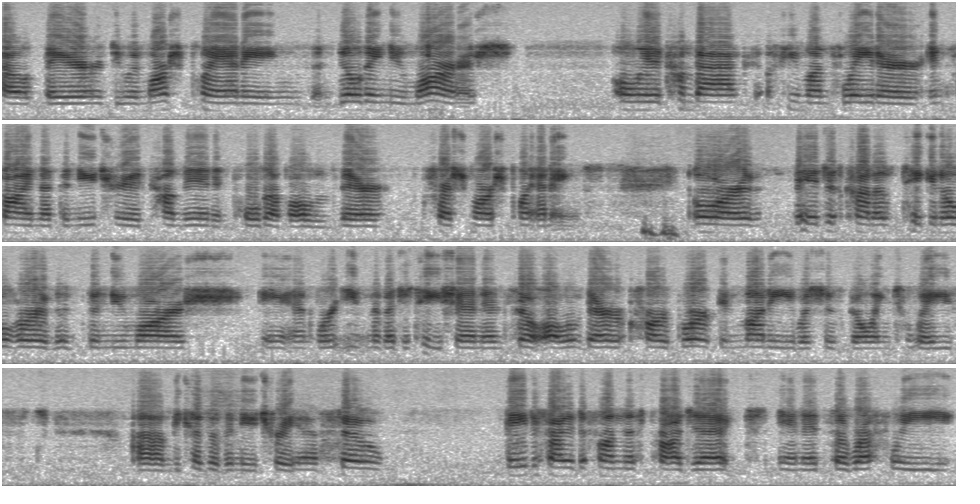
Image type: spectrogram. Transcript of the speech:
out there, doing marsh plannings and building new marsh, only to come back a few months later and find that the nutria had come in and pulled up all of their fresh marsh plantings. Mm-hmm. or they had just kind of taken over the, the new marsh and were eating the vegetation, and so all of their hard work and money was just going to waste um, because of the nutria. So they decided to fund this project, and it's a roughly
